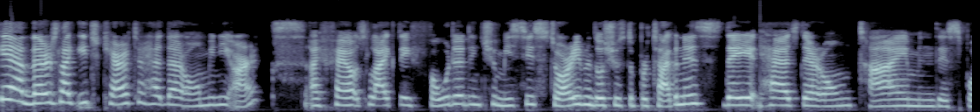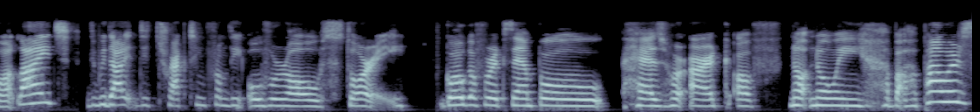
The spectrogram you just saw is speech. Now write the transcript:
Yeah, there's like each character had their own mini arcs. I felt like they folded into Misty's story, even though she was the protagonist. They had their own time in the spotlight without it detracting from the overall story. Gorga, for example, has her arc of not knowing about her powers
